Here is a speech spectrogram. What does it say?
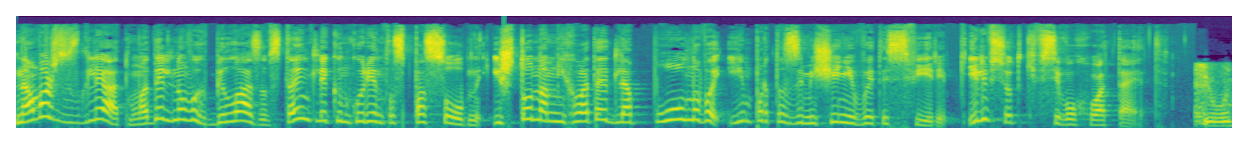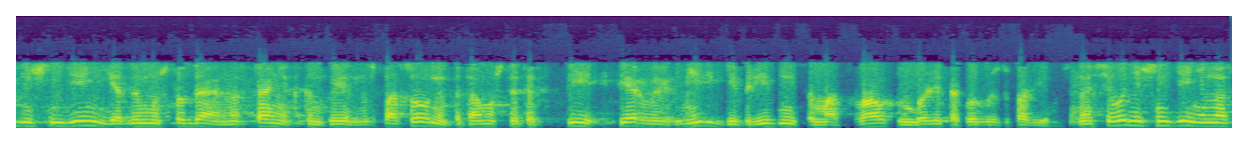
На ваш взгляд, модель новых БелАЗов станет ли конкурентоспособной? И что нам не хватает для полного импорта замещения в этой сфере? Или все-таки всего хватает? Сегодняшний день, я думаю, что да, она станет конкурентоспособной, потому что это первый в мире гибридный самосвал, тем более такой грузоподъемности. На сегодняшний день у нас,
